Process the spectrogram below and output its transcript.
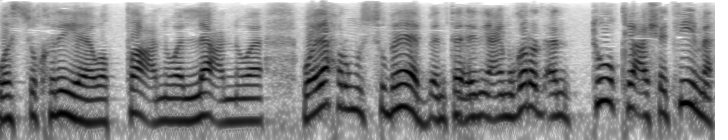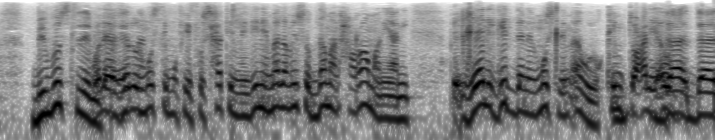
والسخرية والطعن واللعن و... ويحرم السباب. أنت يعني مجرد أن توقع شتيمة بمسلم ولا يزال المسلم في فسحة من دينه ما لم يصب دما حراما يعني غالي جدا المسلم قوي وقيمته عالية ده, قوي ده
